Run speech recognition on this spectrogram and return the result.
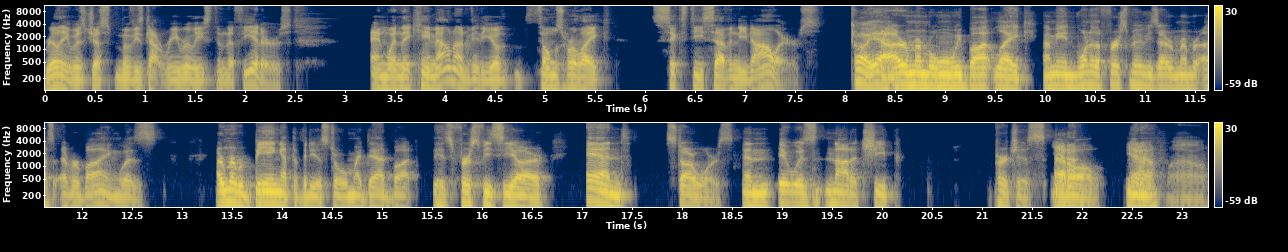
really it was just movies got re released in the theaters. And when they came out on video, films were like 60 $70. Oh yeah, and, I remember when we bought like I mean one of the first movies I remember us ever buying was I remember being at the video store when my dad bought his first VCR and Star Wars and it was not a cheap purchase yeah. at all, you yeah. know. Wow.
